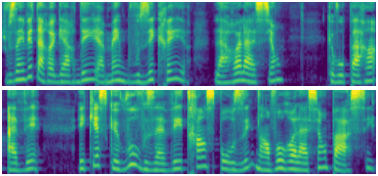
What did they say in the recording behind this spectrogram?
Je vous invite à regarder, à même vous écrire la relation que vos parents avaient et qu'est-ce que vous, vous avez transposé dans vos relations passées.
